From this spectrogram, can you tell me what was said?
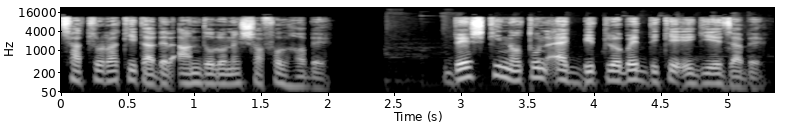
ছাত্ররা কি তাদের আন্দোলনে সফল হবে? দেশ কি নতুন এক বিপ্লবের দিকে এগিয়ে যাবে?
